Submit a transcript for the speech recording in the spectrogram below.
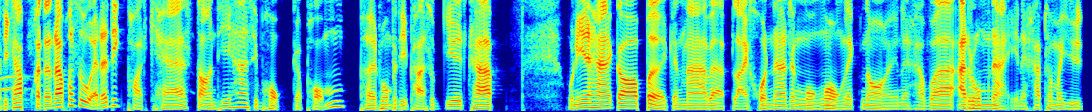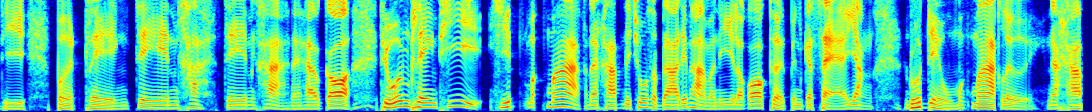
วัสดีครับ ขอต้อนรับเข้าสู่ Addict Podcast ตอนที่ 56 กับผม เพิร์ดพงศ์ปฏิภาสุขยืดครับ วันนี้นะฮะก็เปิดกันมาแบบหลายคนน่าจะงงๆเล็กน้อยนะครับว่าอารมณ์ไหนนะครับทำไมอยู่ดีเปิดเพลงเจนค่ะเจนค่ะนะครับก็ถือว่าเป็นเพลงที่ฮิตมากๆนะครับในช่วงสัปดาห์ที่ผ่านมานี้ แล้วก็เกิดเป็นกระแสอย่างรวดเร็วมากๆเลยนะครับ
